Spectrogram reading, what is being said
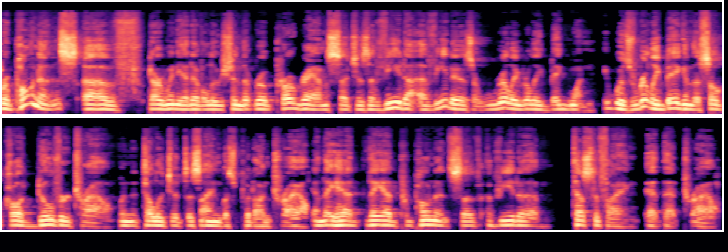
proponents of Darwinian evolution that wrote programs such as Avida. Avida is a really, really big one. It was really big in the so-called Dover trial when intelligent design was put on trial. And they had they had proponents of Avida testifying at that trial.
